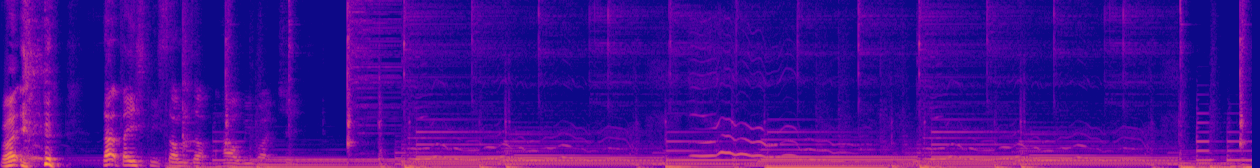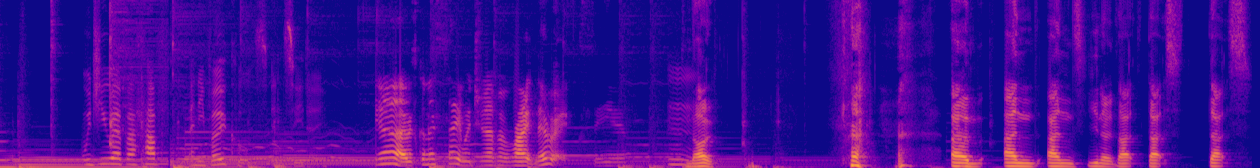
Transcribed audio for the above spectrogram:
Right? that basically sums up how we write tunes. Would you ever have any vocals in CD? Yeah, I was gonna say, would you ever write lyrics? Are you? Mm. No. um, and and you know that that's that's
